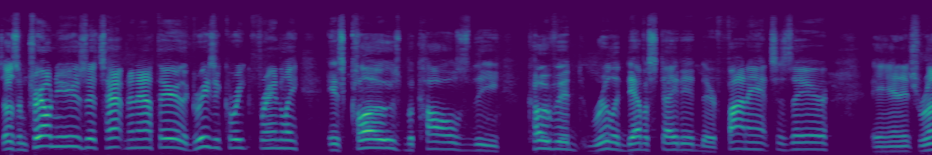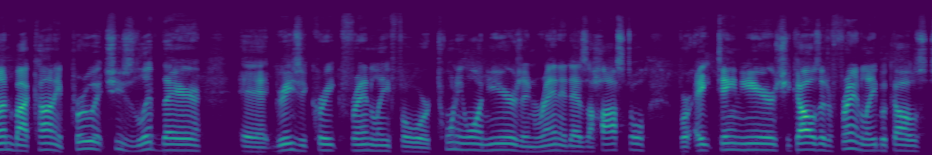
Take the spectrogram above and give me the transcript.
So some trail news that's happening out there. The Greasy Creek Friendly is closed because the COVID really devastated their finances there. And it's run by Connie Pruitt. She's lived there at Greasy Creek Friendly for 21 years and ran it as a hostel for 18 years. She calls it a friendly because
